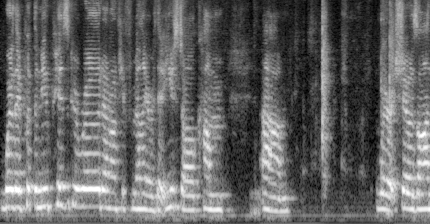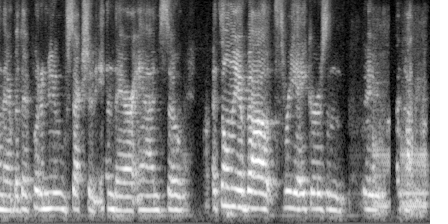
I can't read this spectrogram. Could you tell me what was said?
where they put the new Pisgah Road. I don't know if you're familiar with it. It used to all come um, where it shows on there, but they put a new section in there. And so it's only about three acres and they did not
